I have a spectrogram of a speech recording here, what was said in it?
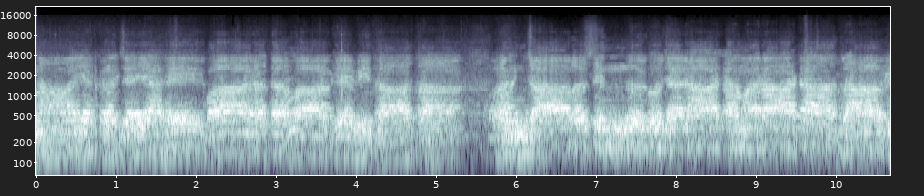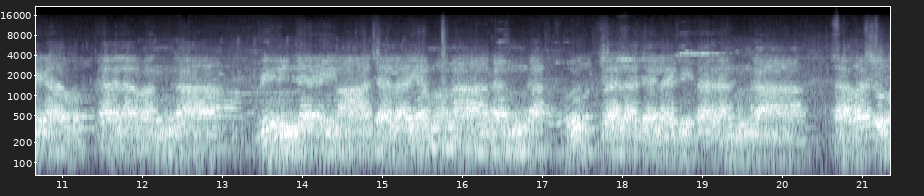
नायक जय हे भारत भाग्य विधाता पंजाब उत्कलवङ्गा विञ्ज यमुना गङ्गा उज्ज्वल जलगितरङ्गा तव शुभ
